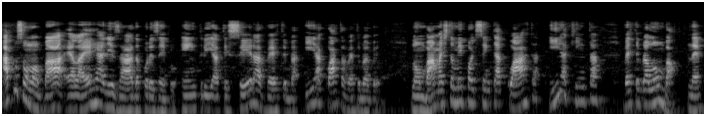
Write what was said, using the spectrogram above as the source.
A punção lombar ela é realizada, por exemplo, entre a terceira vértebra e a quarta vértebra lombar, mas também pode ser entre a quarta e a quinta vértebra lombar, né?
